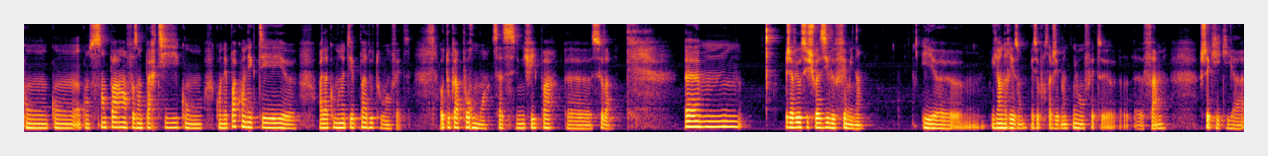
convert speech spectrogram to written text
qu'on qu'on se sent pas en faisant partie, qu'on qu'on n'est pas connecté euh, à la communauté, pas du tout en fait. En tout cas pour moi, ça ne signifie pas euh, cela. Euh, j'avais aussi choisi le féminin. Et il y a une raison, et c'est pour ça que j'ai maintenu en fait femme. Je sais qu'il y a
